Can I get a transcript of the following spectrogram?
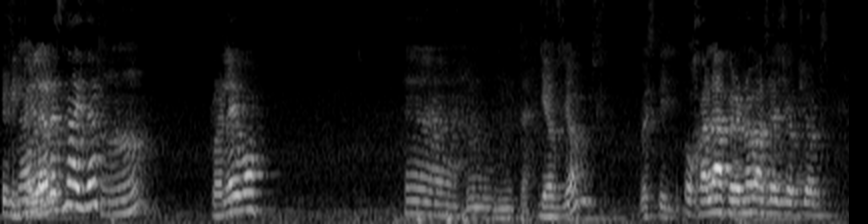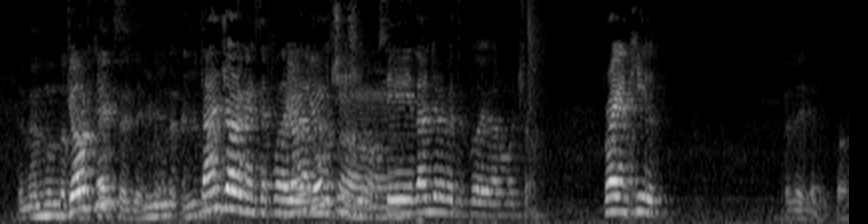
titular Snyder, Ah, relevo ah, Nunca. Jeff Jones. Es que. ojalá, pero no va a ser Geoff Jones. En un mundo Jordan. perfecto de- Dan Jorgens te puede ayudar ¿Jorgens muchísimo. o- Sí, Dan Jorgens te puede ayudar mucho. Brian Hill. es de los dos.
